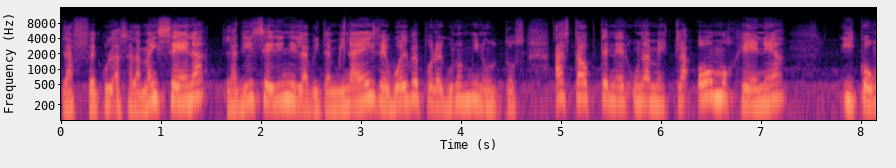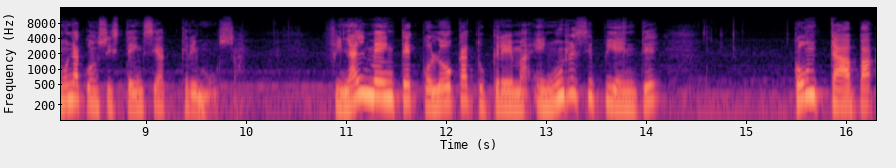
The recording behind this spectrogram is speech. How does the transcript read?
las féculas a la maicena, la glicerina y la vitamina E y revuelve por algunos minutos hasta obtener una mezcla homogénea y con una consistencia cremosa. Finalmente, coloca tu crema en un recipiente con tapa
